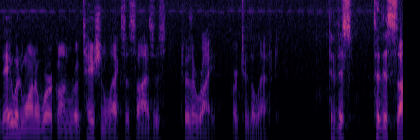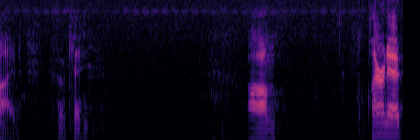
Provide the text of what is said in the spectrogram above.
they would want to work on rotational exercises to the right or to the left, to this, to this side. Okay? Um, clarinet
